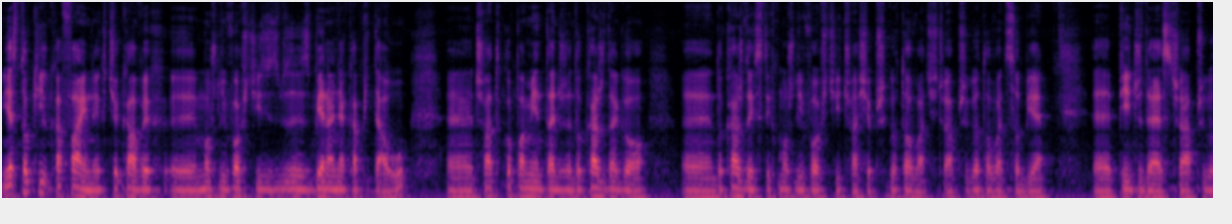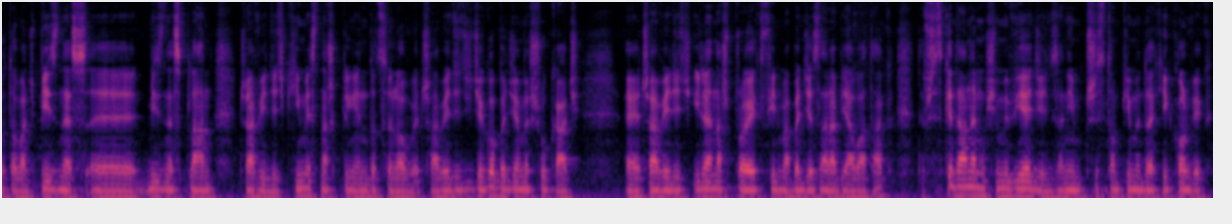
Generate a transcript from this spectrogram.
jest to kilka fajnych, ciekawych możliwości zbierania kapitału. Trzeba tylko pamiętać, że do każdego E, do każdej z tych możliwości trzeba się przygotować. Trzeba przygotować sobie pitch desk, trzeba przygotować biznes, e, biznesplan, trzeba wiedzieć, kim jest nasz klient docelowy, trzeba wiedzieć, gdzie go będziemy szukać, trzeba wiedzieć, ile nasz projekt, firma będzie zarabiała, tak? Te wszystkie dane musimy wiedzieć, zanim przystąpimy do jakiejkolwiek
